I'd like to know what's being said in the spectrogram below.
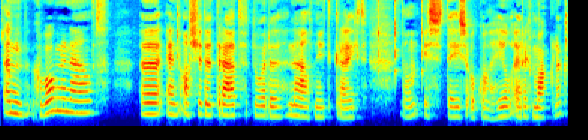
Een gewone naald. Uh, en als je de draad door de naald niet krijgt dan is deze ook wel heel erg makkelijk.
